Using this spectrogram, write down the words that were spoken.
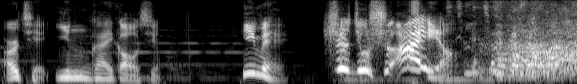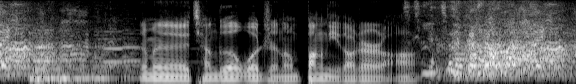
而且应该高兴，因为这就是爱呀。那么强哥，我只能帮你到这儿了啊。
